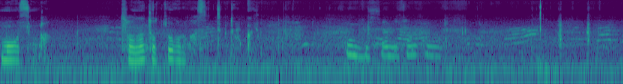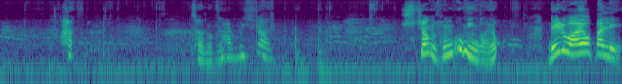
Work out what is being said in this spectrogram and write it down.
무엇인가? 저는 저쪽으로 가서 찍도록 하겠습니다. 꼭 미션을 성공. 자, 여러분. 자 미션. 시험 성공인가요? 내려와요, 빨리.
